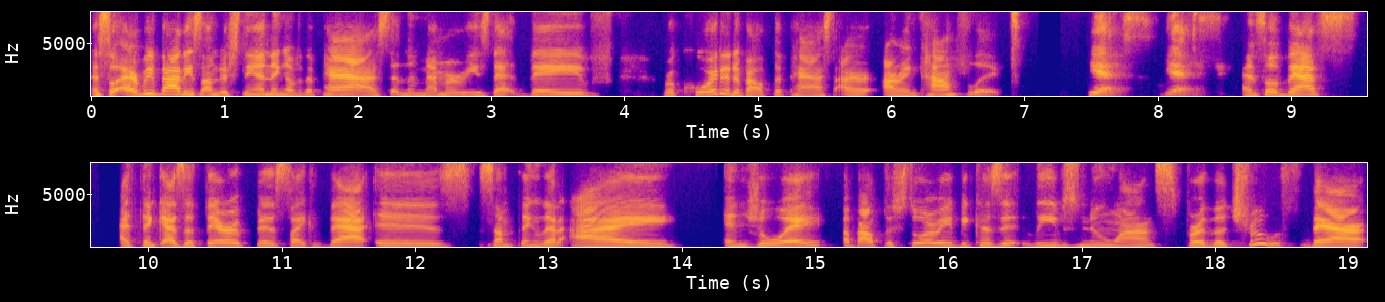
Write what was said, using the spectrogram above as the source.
And so everybody's understanding of the past and the memories that they've recorded about the past are are in conflict. Yes, yes. And so that's I think as a therapist like that is something that I enjoy about the story because it leaves nuance for the truth that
